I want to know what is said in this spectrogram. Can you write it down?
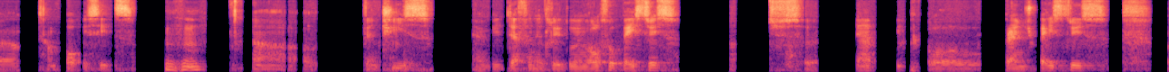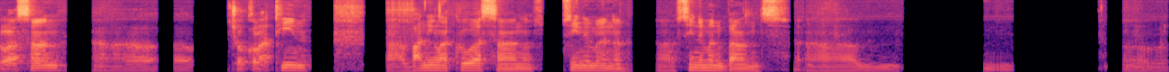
uh, some poppy seeds Mhm. uh, and cheese and we're definitely doing also pastries which uh, yeah typical French pastries croissant chocolatine uh, vanilla croissant cinnamon uh, cinnamon buns um, uh,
